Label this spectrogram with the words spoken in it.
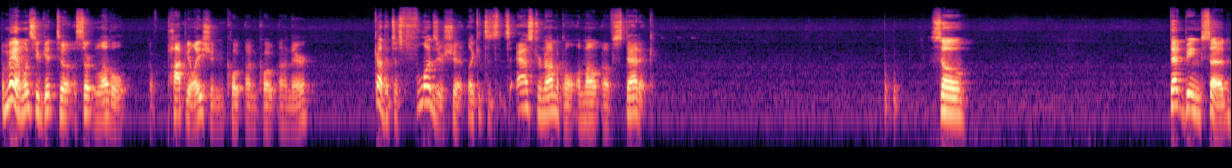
But man, once you get to a certain level population, quote unquote, on there, God, that just floods your shit. Like it's it's astronomical amount of static. So that being said,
